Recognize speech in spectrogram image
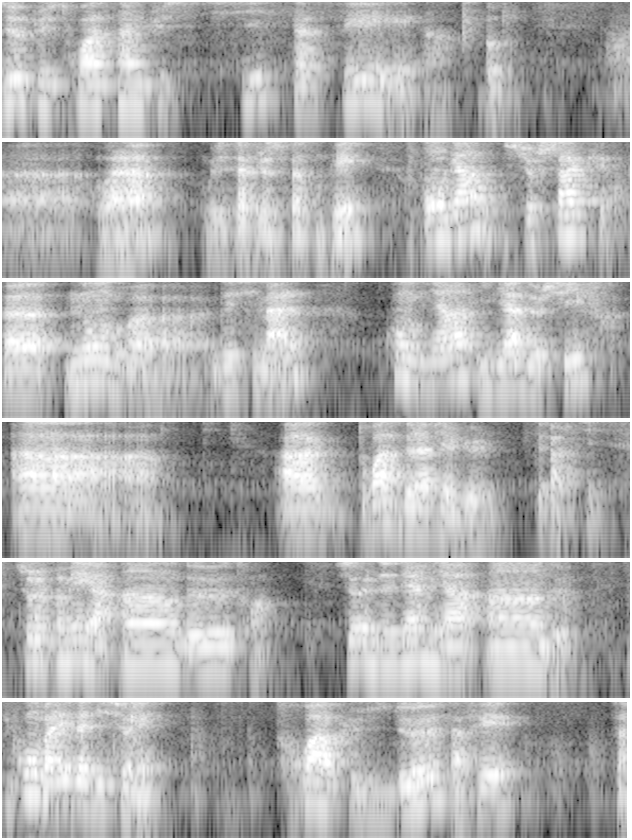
2 plus 3, 5 plus 6, ça fait 1. Ok. Euh, voilà. J'espère que je ne me suis pas trompé. On regarde sur chaque euh, nombre euh, décimal combien il y a de chiffres à, à droite de la virgule. C'est parti. Sur le premier, il y a 1, 2, 3. Sur le deuxième, il y a 1, 2. Du coup, on va les additionner. 3 plus 2, ça fait 5.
